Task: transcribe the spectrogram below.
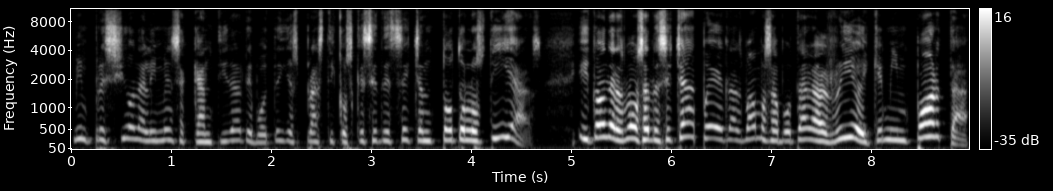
Me impresiona la inmensa cantidad de botellas plásticos que se desechan todos los días. ¿Y dónde las vamos a desechar? Pues las vamos a botar al río. ¿Y qué me importa?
